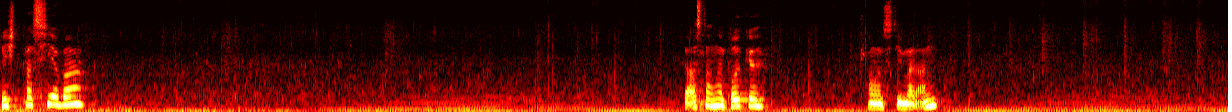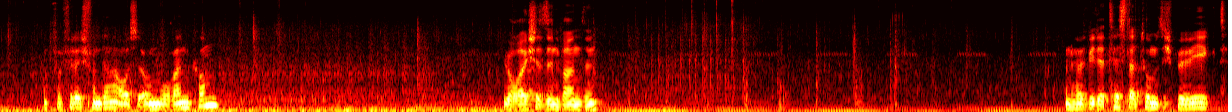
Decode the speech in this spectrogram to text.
nicht passierbar. Da ist noch eine Brücke. Schauen wir uns die mal an. Ob wir vielleicht von da aus irgendwo rankommen. Geräusche sind Wahnsinn. Man hört, wie der Tesla-Turm sich bewegt.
